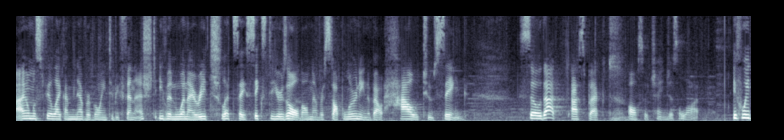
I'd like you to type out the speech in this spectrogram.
I almost feel like I'm never going to be finished. Even when I reach, let's say, 60 years old, I'll never stop learning about how to sing. So that aspect also changes a lot. If we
